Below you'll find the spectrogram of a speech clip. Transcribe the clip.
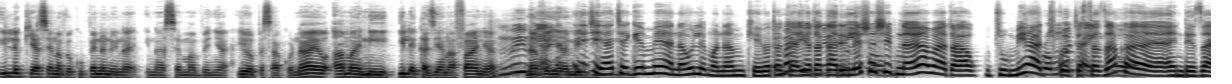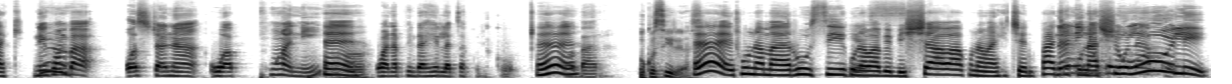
ile kiasi anavyokupenda ndo ina, inasema venye hiyo pesa ako nayo ama ni ile kazi anafanya na venye ameji yategemea na ule mwanamke yataka Imagine yataka relationship na wewe ama ataka kutumia achukue pesa zako aende zake ni kwamba wasichana wa pwani Eh. wanapenda hela hata kuliko Eh. bara uko serious Eh, kuna maharusi kuna Yes. mababy shower kuna ma kitchen party Nani kuna shughuli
